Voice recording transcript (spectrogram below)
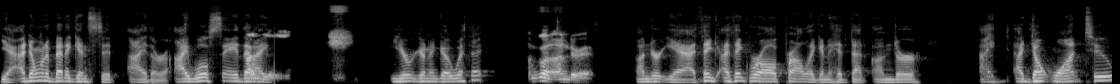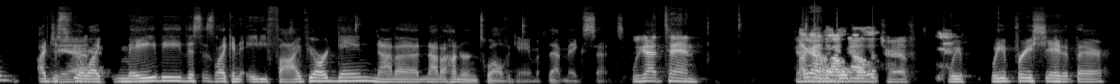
Yeah, I don't want to bet against it either. I will say that I. You're going to go with it. I'm going under it. Under, yeah, I think I think we're all probably going to hit that under. I I don't want to. I just yeah. feel like maybe this is like an 85 yard game, not a not 112 game, if that makes sense. We got 10. I got dollar, Trev. We we appreciate it there.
